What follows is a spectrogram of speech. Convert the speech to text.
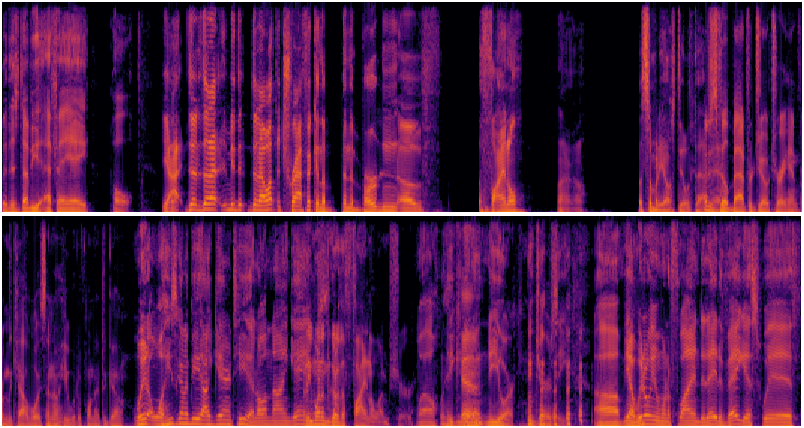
with this WFAA poll. yeah. I- Did, did I, I mean, did, did I want the traffic and the and the burden of the final? I don't know. Let somebody else deal with that. I just man. feel bad for Joe Trahan from the Cowboys. I know he would have wanted to go, We don't, well, he's going to be, I guarantee, at all nine games. but he wanted to go to the final. I'm sure. Well, Well, he, he can, go to New York and Jersey. um, yeah, we don't even want to fly in today to Vegas with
